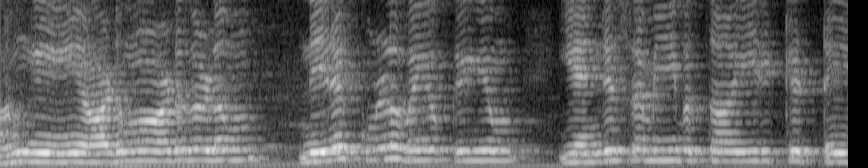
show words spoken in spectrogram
അങ്ങേ ആടുമാടുകളും നിനക്കുള്ളവയൊക്കെയും എന്റെ സമീപത്തായിരിക്കട്ടെ.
